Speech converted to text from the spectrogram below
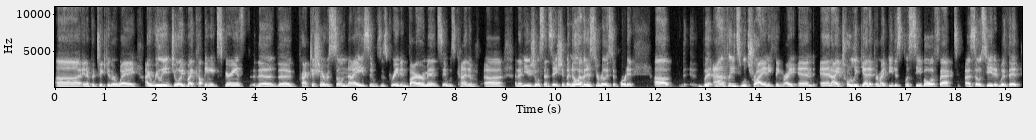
uh, in a particular way. I really enjoyed my cupping experience. The the practitioner was so nice. It was this great environment. It was kind of uh, an unusual sensation, but no evidence to really support it. Uh, but athletes will try anything, right? And and I totally get it. There might be this placebo effect associated with it,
